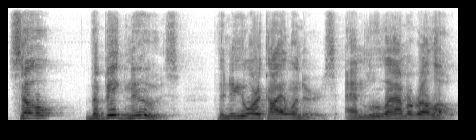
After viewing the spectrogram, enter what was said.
So, the big news the New York Islanders and Lou Lamoriello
